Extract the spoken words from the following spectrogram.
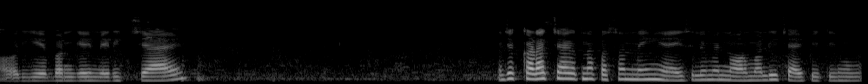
और ये बन गई मेरी चाय। मुझे कड़क चाय उतना पसंद नहीं है, इसलिए मैं नॉर्मली चाय पीती हूँ।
